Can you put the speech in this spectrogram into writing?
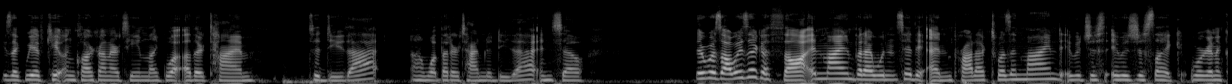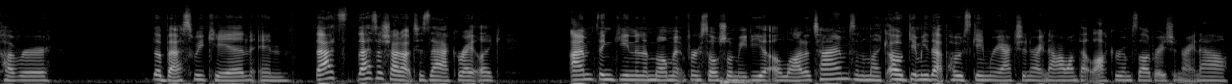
he's like, we have Caitlin Clark on our team. Like, what other time to do that? Uh, what better time to do that? And so there was always like a thought in mind, but I wouldn't say the end product was in mind. It was just, it was just like, we're to cover the best we can. And that's, that's a shout out to Zach, right? Like, I'm thinking in the moment for social media a lot of times, and I'm like, oh, get me that post game reaction right now. I want that locker room celebration right now.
